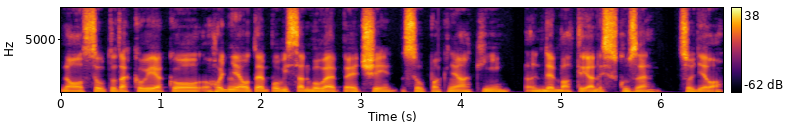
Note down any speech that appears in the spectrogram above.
No, jsou to takové jako hodně o té povýsadbové péči, jsou pak nějaký debaty a diskuze, co dělat.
